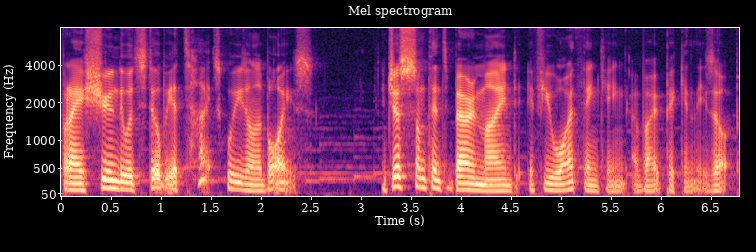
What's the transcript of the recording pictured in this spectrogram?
but I assume there would still be a tight squeeze on the boys. Just something to bear in mind if you are thinking about picking these up.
